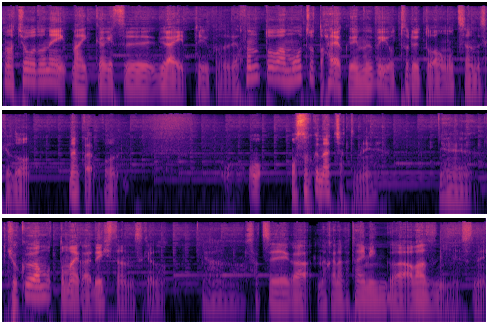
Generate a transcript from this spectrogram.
ー、まあ、ちょうどね、まあ、1ヶ月ぐらいということで、本当はもうちょっと早く MV を撮るとは思ってたんですけど、なんかこう、遅くなっちゃってね、えー、曲はもっと前からできてたんですけど、あの撮影がなかなかタイミングが合わずにですね、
